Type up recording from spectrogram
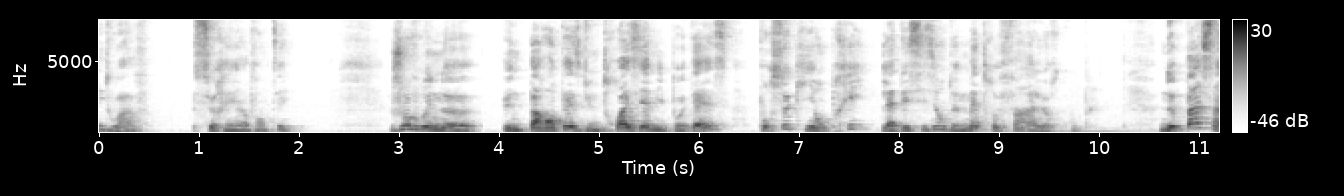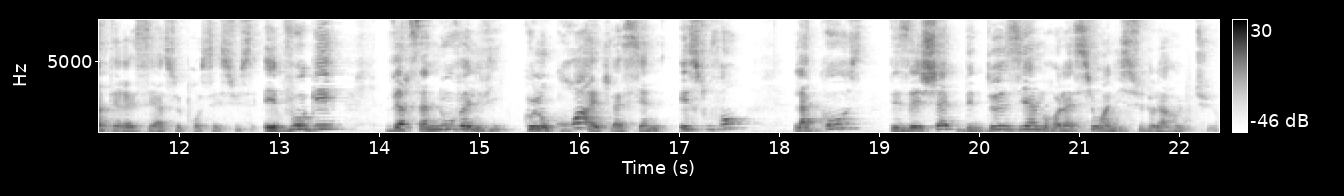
doivent se réinventer. J'ouvre une, une parenthèse d'une troisième hypothèse pour ceux qui ont pris la décision de mettre fin à leur couple. Ne pas s'intéresser à ce processus et voguer vers sa nouvelle vie que l'on croit être la sienne est souvent la cause des échecs des deuxièmes relations à l'issue de la rupture.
